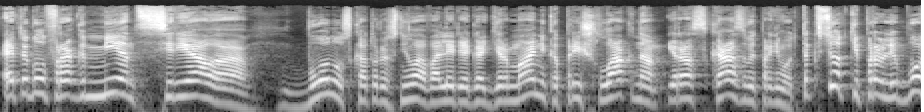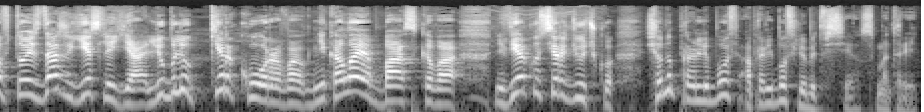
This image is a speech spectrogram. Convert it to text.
Это был фрагмент сериала «Бонус», который сняла Валерия Германика, пришла к нам и рассказывает про него. Так все-таки про любовь, то есть даже если я люблю Киркорова, Николая Баскова, Верку Сердючку, все равно про любовь, а про любовь любят все смотреть.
